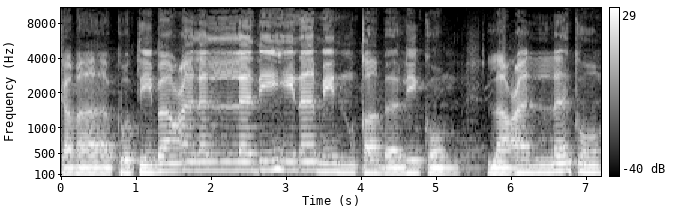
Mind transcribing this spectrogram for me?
কামা কুতিবা আলাল্লাযীনা মিন ক্বাবলিকুম। লাআল্লাকুম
